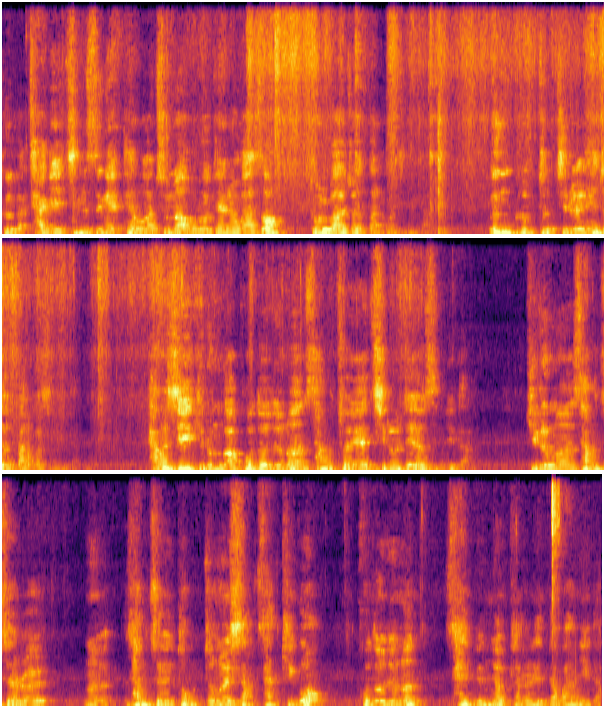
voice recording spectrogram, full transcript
그 자기 짐승에 태워 주막으로 데려가서 돌봐주었다는 것입니다. 응급 조치를 해줬다는 것입니다. 당시 기름과 포도주는 상처의 치료제였습니다. 기름은 상처를 어, 상처의 통증을 삭- 삭히고 포도주는 살균 역할을 했다고 합니다.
